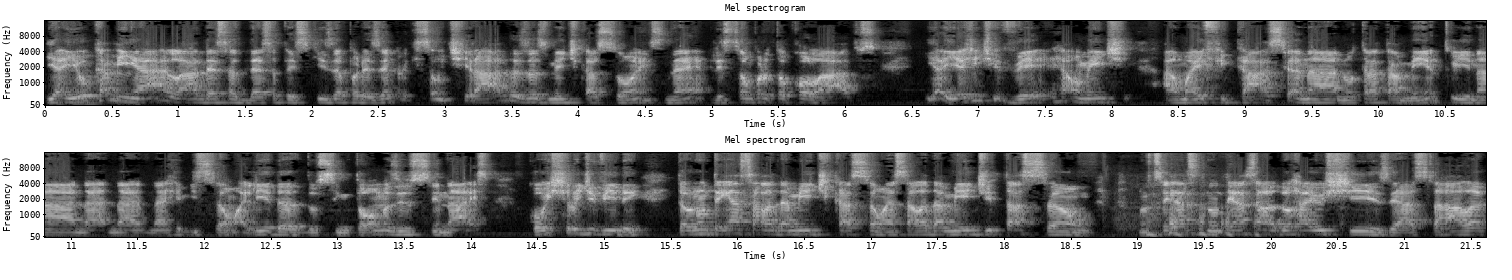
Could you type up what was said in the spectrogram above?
E aí o caminhar lá dessa, dessa pesquisa, por exemplo, é que são tiradas as medicações, né? Eles são protocolados e aí a gente vê realmente uma eficácia na, no tratamento e na, na, na, na remissão ali da, dos sintomas e dos sinais com estilo de vida. Então não tem a sala da medicação, é a sala da meditação. Não tem a, não tem a sala do raio-x, é a sala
